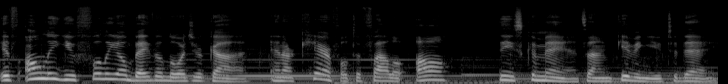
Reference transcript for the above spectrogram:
If only you fully obey the Lord your God and are careful to follow all these commands I am giving you today.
